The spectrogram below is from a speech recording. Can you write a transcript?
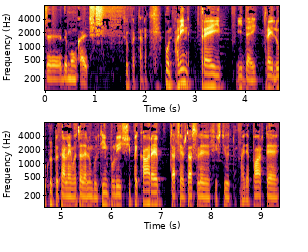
de, de muncă aici. Super tare. Bun, Alin, trei idei, trei lucruri pe care le-ai învățat de-a lungul timpului și pe care te-ar fi ajutat să le fi știut mai departe,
